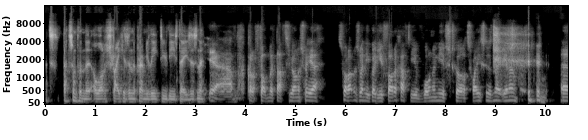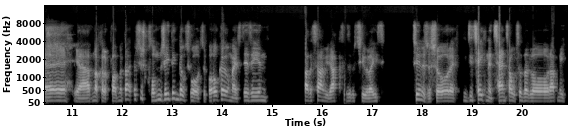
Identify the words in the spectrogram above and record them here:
that's that's something that a lot of strikers in the Premier League do these days, isn't it? Yeah, I've got a problem with that to be honest with you. It's what happens when you've got euphoric after you've won and you've scored twice, isn't it? You know. Uh, yeah, I've not got a problem with that. It was just clumsy. He didn't go towards the ball. Gomes did he? And by the time he reacted, it was too late. As soon as I saw it, he's taken intent out of the law, haven't he,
